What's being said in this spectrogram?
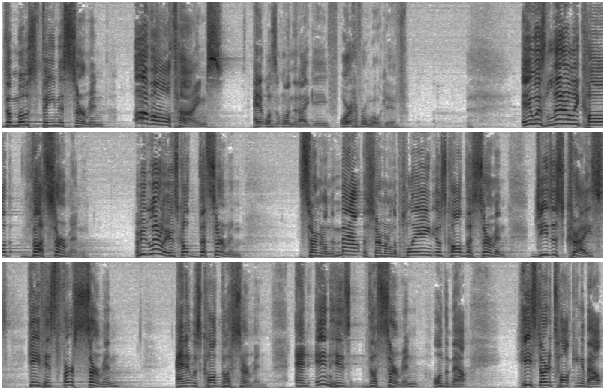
the most famous sermon of all times, and it wasn't one that I gave or ever will give. It was literally called the sermon. I mean, literally, it was called the sermon. The Sermon on the Mount, the Sermon on the Plain, it was called the sermon. Jesus Christ gave his first sermon, and it was called the sermon. And in his the sermon on the Mount, he started talking about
